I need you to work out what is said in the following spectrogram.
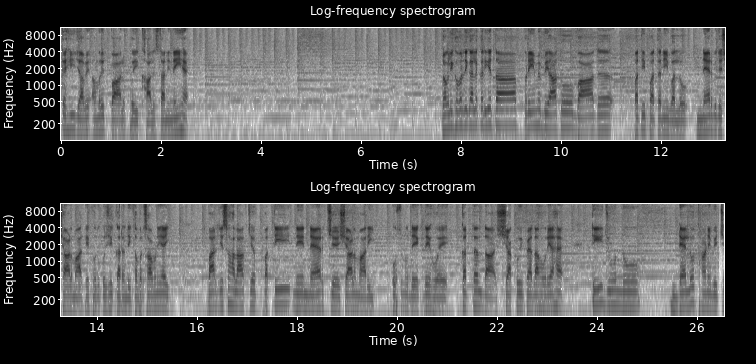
ਕਹੀ ਜਾਵੇ, ਅੰਮ੍ਰਿਤਪਾਲ ਕੋਈ ਖਾਲਿਸਤਾਨੀ ਨਹੀਂ ਹੈ। ਤੋਂ ਅਗਲੀ ਖਬਰ ਦੀ ਗੱਲ ਕਰੀਏ ਤਾਂ ਪ੍ਰੇਮ ਵਿਆਹ ਤੋਂ ਬਾਅਦ ਪਤੀ ਪਤਨੀ ਵੱਲੋਂ ਨਹਿਰ ਵਿੱਚ ਛਾਲ ਮਾਰ ਕੇ ਖੁਦਕੁਸ਼ੀ ਕਰਨ ਦੀ ਖਬਰ ਸਾਹਮਣੇ ਆਈ। ਪਰ ਜਿਸ ਹਾਲਾਤ 'ਚ ਪਤੀ ਨੇ ਨਹਿਰ 'ਚ ਛਾਲ ਮਾਰੀ, ਉਸ ਨੂੰ ਦੇਖਦੇ ਹੋਏ ਕਤਲ ਦਾ ਸ਼ੱਕ ਵੀ ਪੈਦਾ ਹੋ ਰਿਹਾ ਹੈ। 30 ਜੂਨ ਨੂੰ ਡੈਲੋ ਥਾਣੇ ਵਿੱਚ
